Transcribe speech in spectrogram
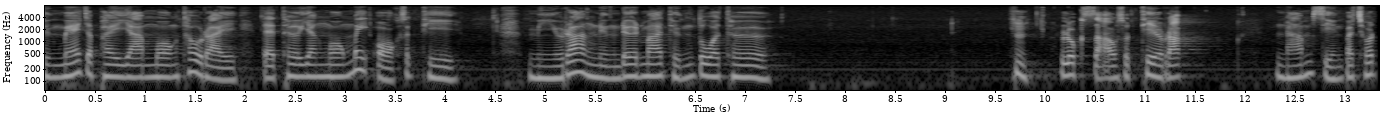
ถึงแม้จะพยายามมองเท่าไหร่ แต่เธอยังมองไม่ออกสักที มีร่างหนึ่งเดินมาถึงตัวเธอฮึลูกสาวสุดที่รัก น้ำเสียงประชด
